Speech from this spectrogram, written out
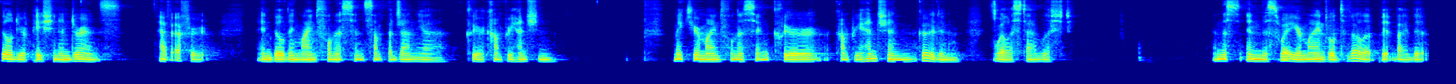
Build your patient endurance. Have effort in building mindfulness and sampajanya, clear comprehension. Make your mindfulness and clear comprehension good and well established. And this, in this way, your mind will develop bit by bit.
